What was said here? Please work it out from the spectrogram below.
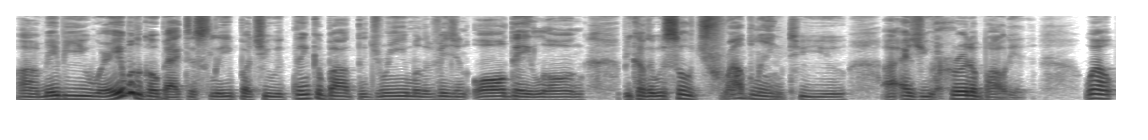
Uh, maybe you were able to go back to sleep, but you would think about the dream or the vision all day long because it was so troubling to you uh, as you heard about it. Well,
